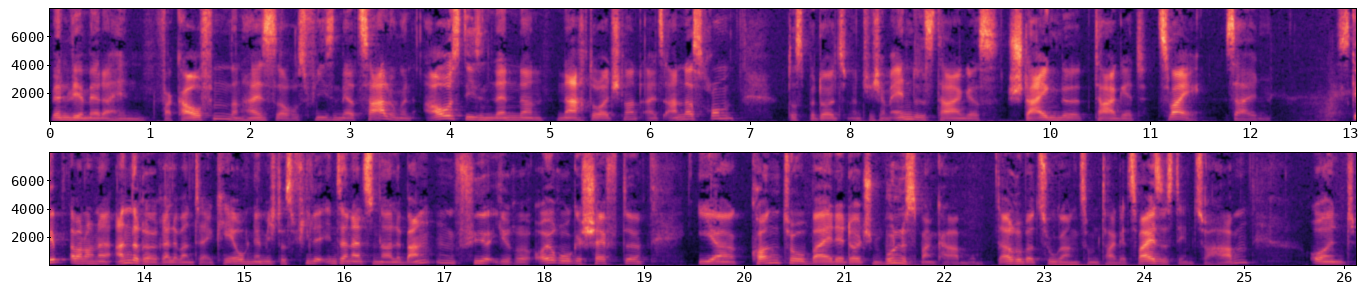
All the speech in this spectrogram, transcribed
Wenn wir mehr dahin verkaufen, dann heißt es auch, es fließen mehr Zahlungen aus diesen Ländern nach Deutschland als andersrum. Das bedeutet natürlich am Ende des Tages steigende Target 2 Salden. Es gibt aber noch eine andere relevante Erklärung, nämlich dass viele internationale Banken für ihre Euro-Geschäfte ihr Konto bei der Deutschen Bundesbank haben, um darüber Zugang zum Target-2-System zu haben. Und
